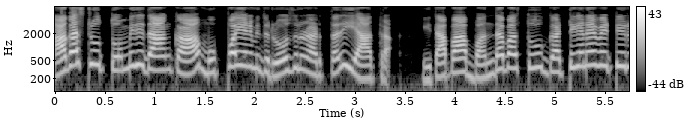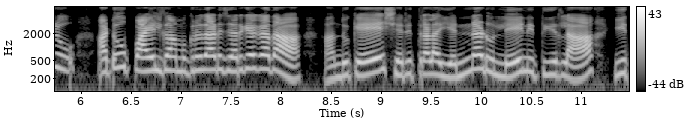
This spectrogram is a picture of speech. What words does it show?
ఆగస్టు తొమ్మిది దాకా ముప్పై ఎనిమిది రోజులు నడుతుంది యాత్ర. ఈ తప బందోబస్తు గట్టిగానే పెట్టిర్రు. అటు పైల్గా ముగ్గురదాడి జరిగే కదా. అందుకే చరిత్రల ఎన్నడూ లేని తీర్లా ఈ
